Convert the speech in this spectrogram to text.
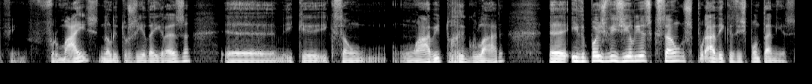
enfim, formais na liturgia da Igreja eh, e que, e que são um hábito regular, eh, e depois vigílias que são esporádicas e espontâneas.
